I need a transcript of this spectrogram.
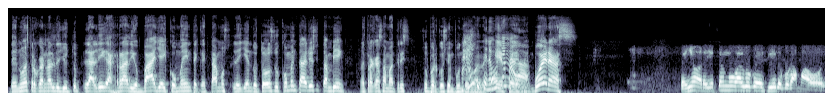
de nuestro canal de YouTube, La Liga Radio. Vaya y comente que estamos leyendo todos sus comentarios y también nuestra casa matriz Supercusión.9. Ay, tenemos FM. llamada. Buenas. Señores, yo tengo algo que decir del programa hoy.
